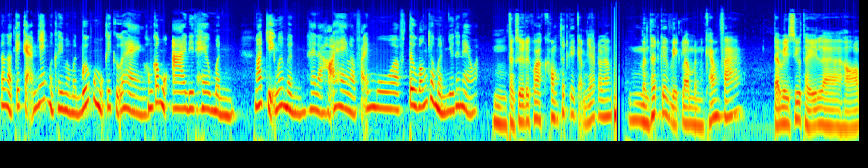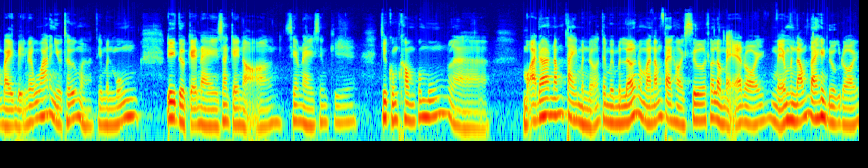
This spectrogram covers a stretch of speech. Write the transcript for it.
đó là cái cảm giác mà khi mà mình bước vào một cái cửa hàng không có một ai đi theo mình nói chuyện với mình hay là hỏi han là phải mua tư vấn cho mình như thế nào á. Ừ, thật sự thì khoa không thích cái cảm giác đó lắm. Mình thích cái việc là mình khám phá tại vì siêu thị là họ bày biện ra quá là nhiều thứ mà thì mình muốn đi từ kệ này sang kệ nọ xem này xem kia chứ cũng không có muốn là một ai đó nắm tay mình nữa tại vì mình lớn rồi mà nắm tay hồi xưa thôi là mẹ rồi. Mẹ mình nắm tay được rồi.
